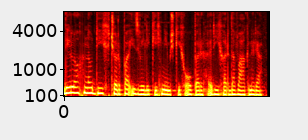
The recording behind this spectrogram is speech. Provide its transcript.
Delo navdih črpa iz velikih nemških oper Richarda Wagnerja.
